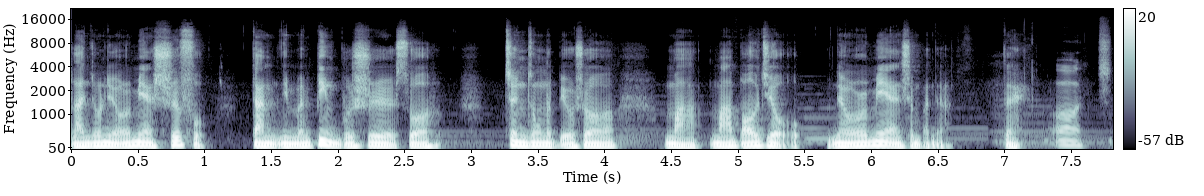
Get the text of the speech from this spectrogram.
兰州牛肉面师傅，但你们并不是说正宗的，比如说马马宝酒牛肉面什么的，对哦，这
